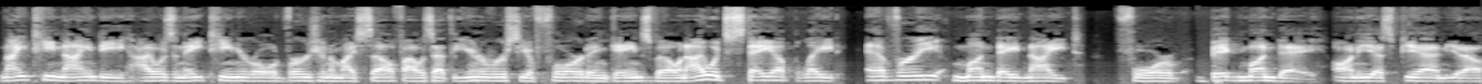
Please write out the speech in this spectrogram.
1990, I was an 18 year old version of myself. I was at the University of Florida in Gainesville, and I would stay up late every Monday night for Big Monday on ESPN, you know,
